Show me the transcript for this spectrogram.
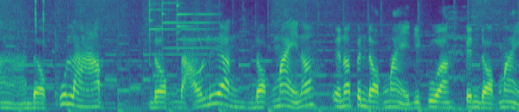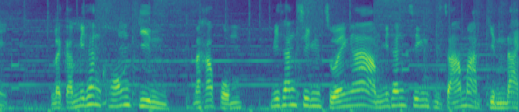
อ่าดอกกุหลาบ ดอกดาวเรื่องดอกไม้เนาะเออเนาะเป็นดอกไม้ดีกว่าเป็นดอกไม้แล้วก็มีทั้งของกินนะครับผมมีทั้งสิ่งสวยงาม มีทั้งสิ่งที่สามารถกินได้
